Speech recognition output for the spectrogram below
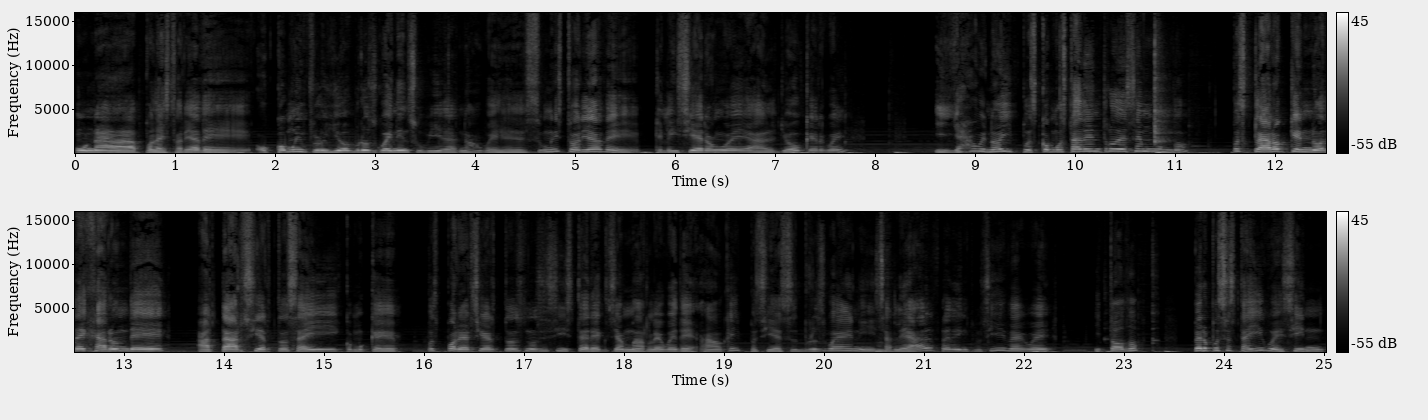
una, pues la historia de, o cómo influyó Bruce Wayne en su vida. No, güey, es una historia de, que le hicieron, güey, al Joker, güey. Y ya, güey, ¿no? Y pues como está dentro de ese mundo, pues claro que no dejaron de atar ciertos ahí, como que, pues poner ciertos, no sé si easter eggs llamarle, güey, de, ah, ok, pues sí, ese es Bruce Wayne y sale Alfred inclusive, güey, y todo. Pero pues hasta ahí, güey, sin,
